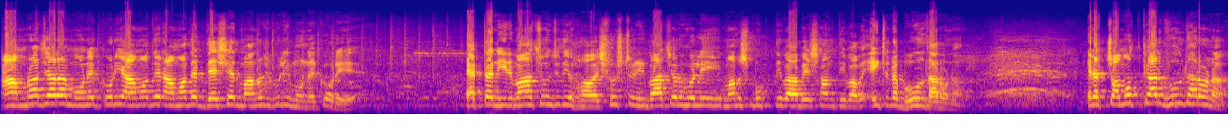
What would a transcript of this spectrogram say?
আমরা যারা মনে করি আমাদের আমাদের দেশের মানুষগুলি মনে করে, একটা নির্বাচন যদি হয়, সুষ্ঠু নির্বাচন হলেই মানুষ মুক্তি পাবে, শান্তি পাবে, এইটা একটা ভুল ধারণা। এটা চমৎকার ভুল ধারণা।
